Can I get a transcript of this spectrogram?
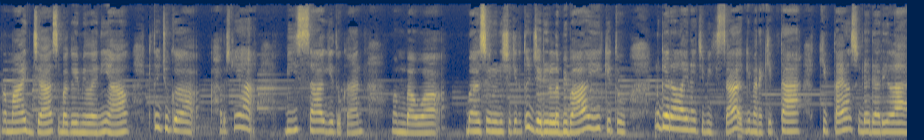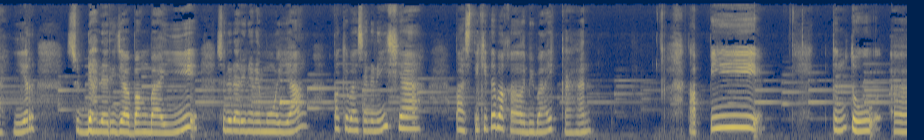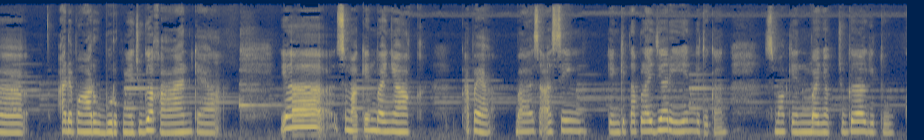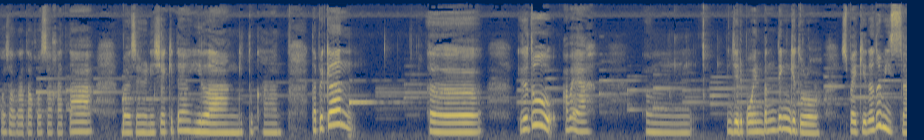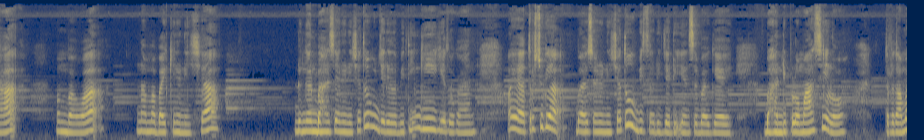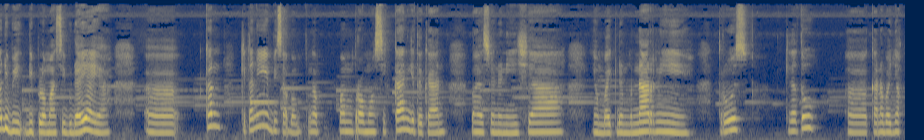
remaja, sebagai milenial, kita juga harusnya bisa gitu kan membawa bahasa Indonesia kita tuh jadi lebih baik gitu. Negara lain aja bisa, gimana kita? Kita yang sudah dari lahir, sudah dari jabang bayi, sudah dari nenek moyang pakai bahasa Indonesia. Pasti kita bakal lebih baik kan? tapi tentu uh, ada pengaruh buruknya juga kan kayak ya semakin banyak apa ya bahasa asing yang kita pelajarin gitu kan. Semakin banyak juga gitu kosakata kosakata bahasa Indonesia kita yang hilang gitu kan. Tapi kan uh, itu tuh apa ya um, menjadi poin penting gitu loh. Supaya kita tuh bisa membawa nama baik Indonesia dengan bahasa Indonesia tuh menjadi lebih tinggi gitu kan. Oh ya terus juga bahasa Indonesia tuh bisa dijadiin sebagai bahan diplomasi loh. Terutama di diplomasi budaya ya. E, kan kita nih bisa mem mempromosikan gitu kan bahasa Indonesia yang baik dan benar nih. Terus kita tuh e, karena banyak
